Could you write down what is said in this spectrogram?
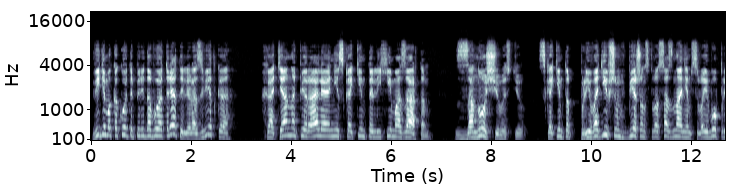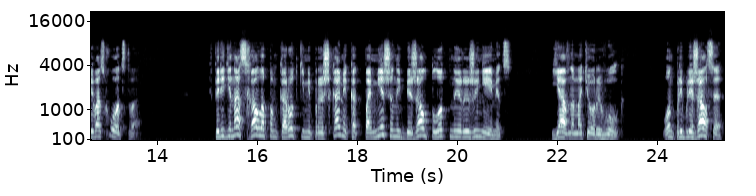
Видимо, какой-то передовой отряд или разведка, хотя напирали они с каким-то лихим азартом, с заносчивостью, с каким-то приводившим в бешенство сознанием своего превосходства. Впереди нас с Халлопом короткими прыжками, как помешанный, бежал плотный рыжий немец, явно матерый волк. Он приближался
